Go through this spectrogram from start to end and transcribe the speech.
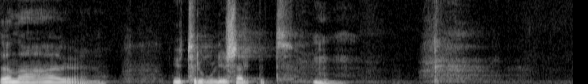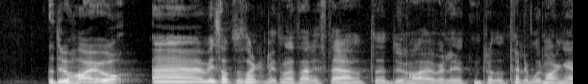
den er utrolig skjerpet. Mm. Du har jo eh, Vi satt og snakket litt om dette her i sted. at Du har jo vel prøvd å telle hvor mange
